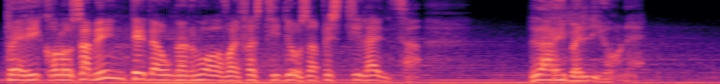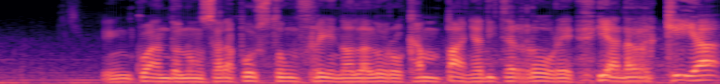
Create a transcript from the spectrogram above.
pericolosamente da una nuova e fastidiosa pestilenza, la ribellione. In quando non sarà posto un freno alla loro campagna di terrore e anarchia,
